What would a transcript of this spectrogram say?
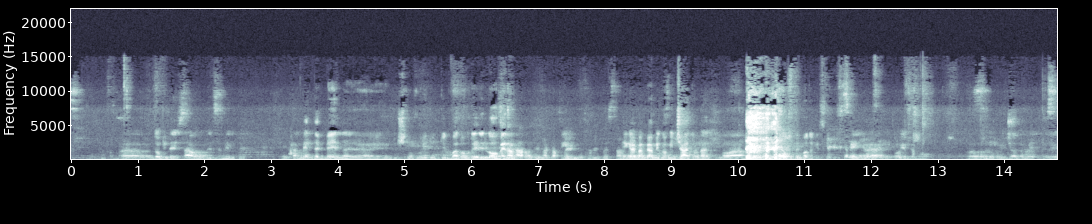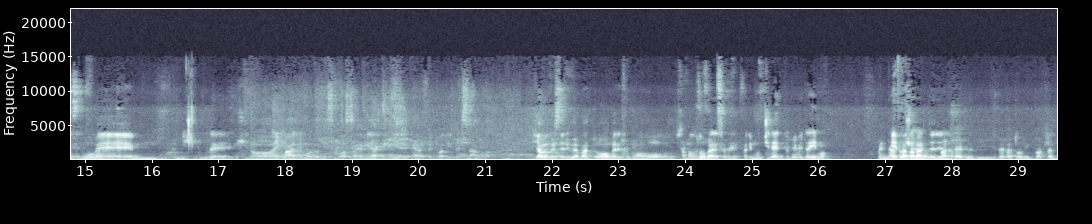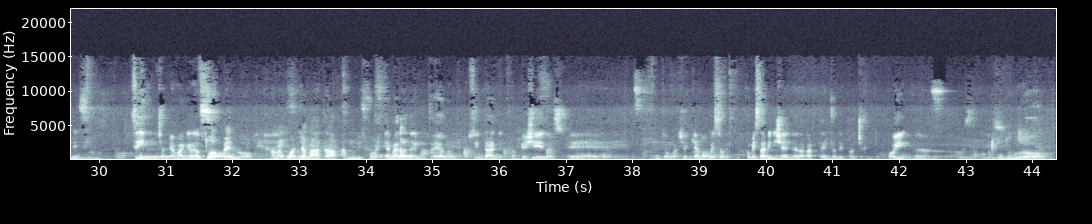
eh, Domine del Sauro onestamente è talmente bella, eh, è uscito fuori tutto il valore dell'opera. L'opera della cappella sarebbe stato... E abbiamo cominciato un attimo a composto in modo che si capisca meglio e poi abbiamo eh, cominciato a mettere nuove mh, diciture vicino ai quadri in modo che si possa capire anche chi, è, chi ha effettuato il restauro. Diciamo che queste prime quattro opere sono, stanno sopra, adesso ne faremo un giretto che vedremo. Ma intanto c'è parte un della- parterre di relatori importantissimi. Sì, abbiamo anche Al tuo appello, alla tua chiamata hanno risposto. la chiamata del museo, non così in tanti, fa piacere. e, insomma, cerchiamo questo, come stavi dicendo, è la partenza del progetto. Poi eh, in futuro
